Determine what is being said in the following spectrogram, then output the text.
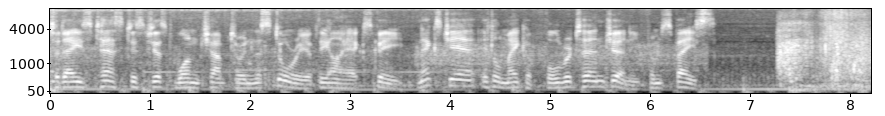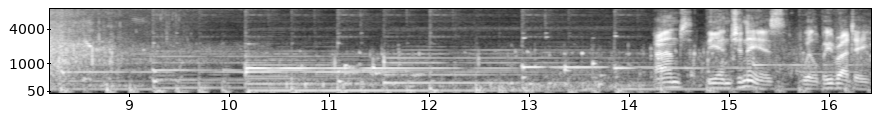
Today's test is just one chapter in the story of the IXV. Next year, it'll make a full return journey from space. And the engineers will be ready.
